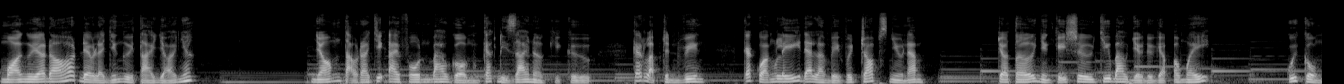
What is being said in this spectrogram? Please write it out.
mọi người ở đó đều là những người tài giỏi nhất. Nhóm tạo ra chiếc iPhone bao gồm các designer kỳ cựu, các lập trình viên, các quản lý đã làm việc với Jobs nhiều năm, cho tới những kỹ sư chưa bao giờ được gặp ông ấy. Cuối cùng,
